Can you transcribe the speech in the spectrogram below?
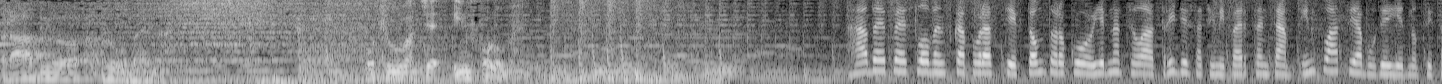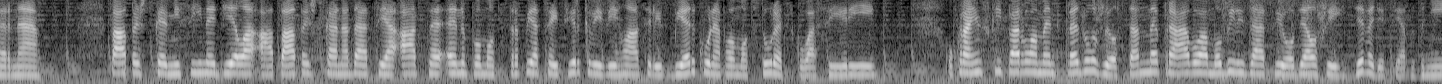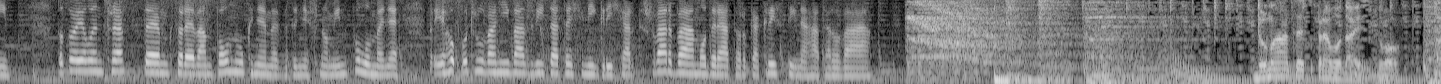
Rádio Lumen. Počúvate Infolumen. HDP Slovenska porastie v tomto roku o 1,3%. Inflácia bude jednociferná. Pápežské misijné diela a pápežská nadácia ACN pomoc trpiacej cirkvi vyhlásili zbierku na pomoc Turecku a Sýrii. Ukrajinský parlament predlžil stanné právo a mobilizáciu o ďalších 90 dní. Toto je len časť tém, ktoré vám ponúkneme v dnešnom Infolumene. Pri jeho počúvaní vás víta technik Richard Švarba a moderátorka Kristýna Hatarová. Domáce spravodajstvo.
